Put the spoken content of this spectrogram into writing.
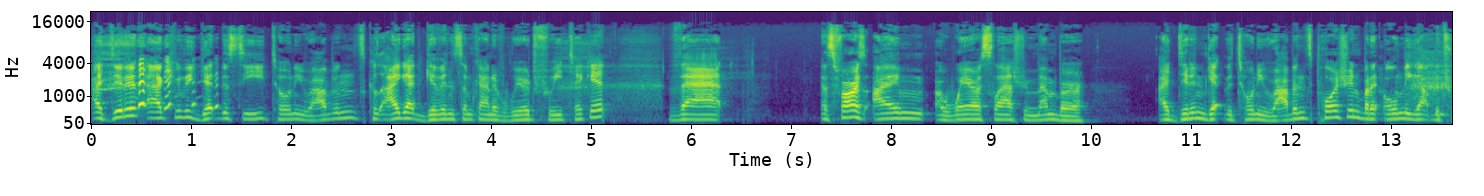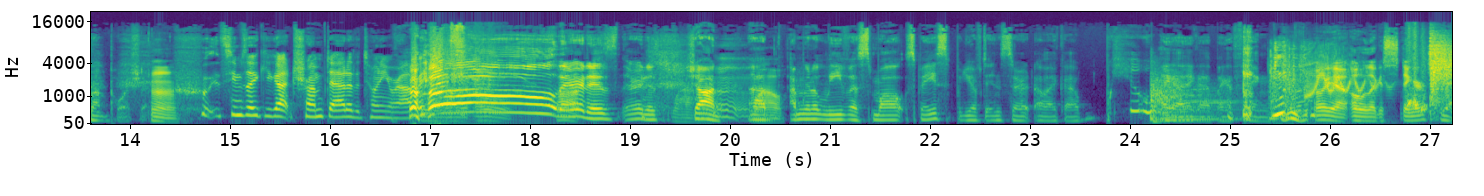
I didn't actually get to see Tony Robbins because I got given some kind of weird free ticket that, as far as I'm aware slash remember, I didn't get the Tony Robbins portion, but I only got the Trump portion. It seems like you got trumped out of the Tony Robbins. Oh, there it is. There it is. Sean, uh, Wow. I'm gonna leave a small space, but you have to insert uh, like a like a, like a, like a thing. Oh yeah. Oh, like a stinger. Yeah.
